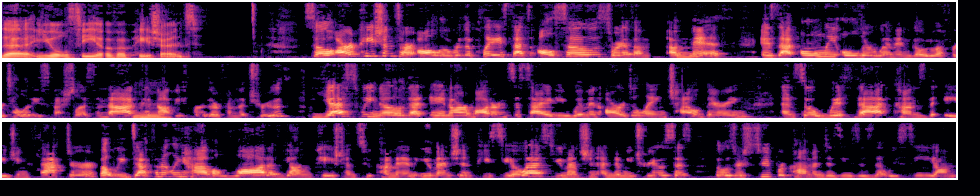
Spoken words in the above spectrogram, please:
that you'll see of a patient? So our patients are all over the place. That's also sort of a, a myth is that only older women go to a fertility specialist. And that mm-hmm. could not be further from the truth. Yes, we know that in our modern society, women are delaying childbearing. And so with that comes the aging factor. But we definitely have a lot of young patients who come in. You mentioned PCOS, you mentioned endometriosis. Those are super common diseases that we see on,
